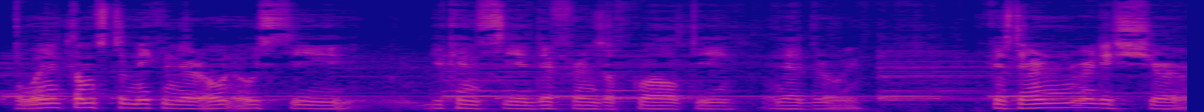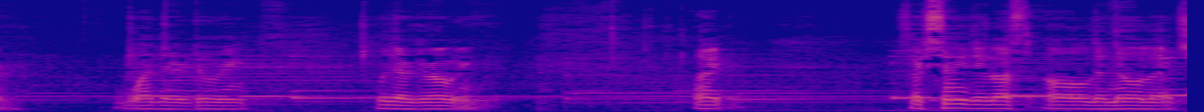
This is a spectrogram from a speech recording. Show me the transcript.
But when it comes to making their own OC, you can see a difference of quality in that drawing. Because they're not really sure what they're doing with their drawing. Like, it's like suddenly they lost all the knowledge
